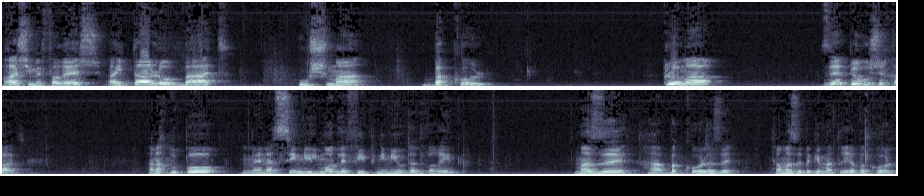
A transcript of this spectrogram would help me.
רש"י מפרש, הייתה לו בת ושמה בכל. כלומר, זה פירוש אחד. אנחנו פה מנסים ללמוד לפי פנימיות הדברים. מה זה הבקול הזה? כמה זה בגמטריה בקול?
